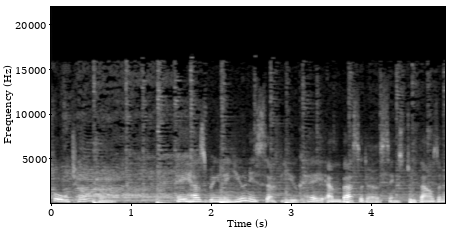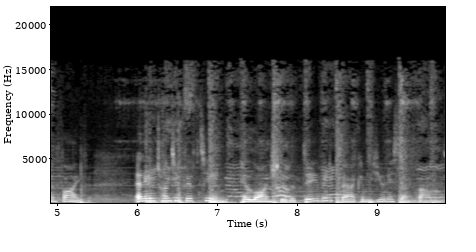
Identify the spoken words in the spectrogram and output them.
four children. He has been a UNICEF UK ambassador since 2005 and in 2015 he launched the David Beckham UNICEF Fund.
